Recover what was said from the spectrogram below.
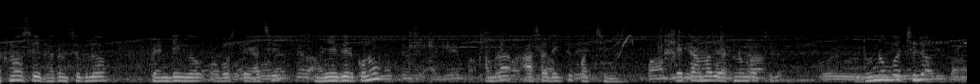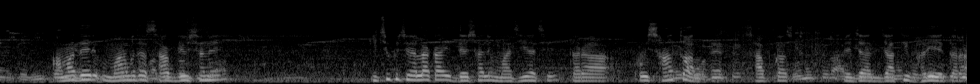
এখনও সেই ভ্যাকেন্সিগুলো পেন্ডিং অবস্থায় আছে। নিয়োগের কোনো আমরা আশা দেখতে পাচ্ছি না। এটা আমাদের এক নম্বর ছিল। দু নম্বর ছিল, আমাদের মানবাজার সাব ডিভিশনে কিছু কিছু এলাকায় দেশালি মাঝি আছে, তারা ওই সাঁওতাল সাবকাস্ট জাতি ভাড়িয়ে তারা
